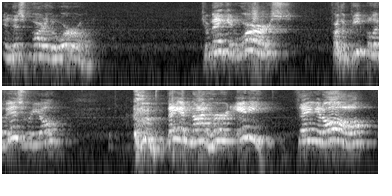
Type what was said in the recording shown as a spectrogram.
in this part of the world. To make it worse for the people of Israel, they had not heard anything at all.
